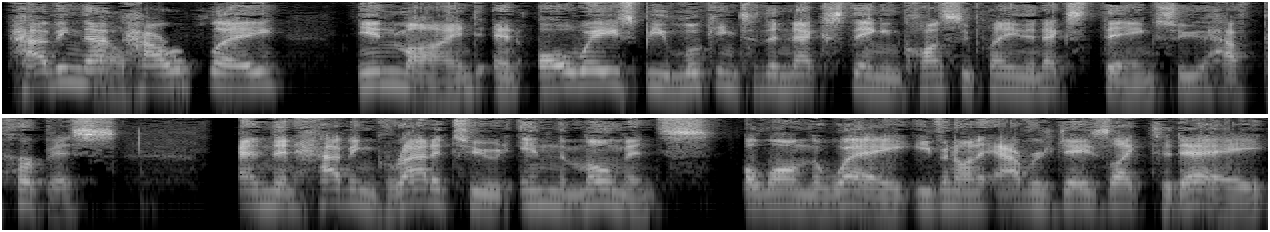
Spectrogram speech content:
having that wow. power play in mind and always be looking to the next thing and constantly planning the next thing so you have purpose and then having gratitude in the moments along the way even on average days like today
